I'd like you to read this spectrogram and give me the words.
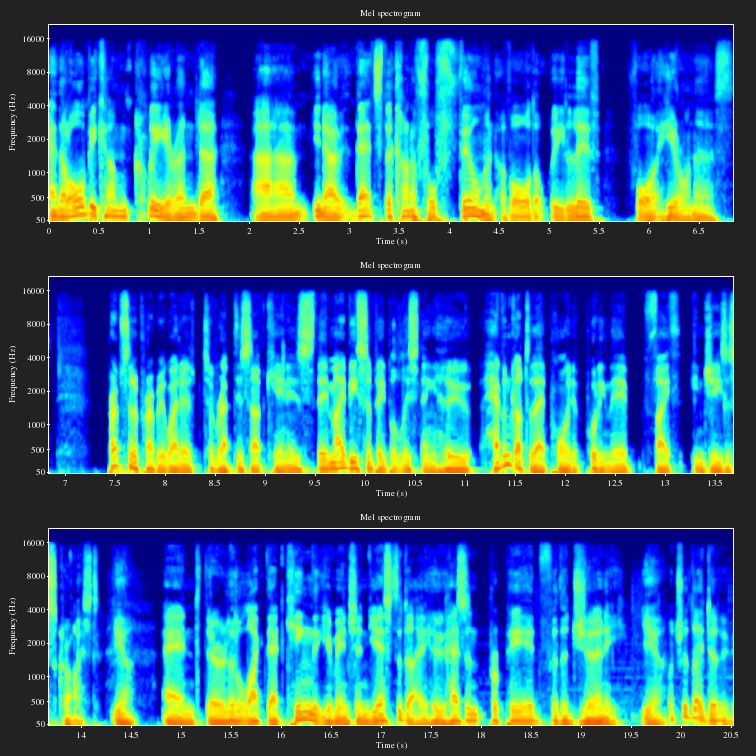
and they'll all become clear. And, uh, um, you know, that's the kind of fulfillment of all that we live for here on earth. Perhaps an appropriate way to, to wrap this up, Ken, is there may be some people listening who haven't got to that point of putting their faith in Jesus Christ. Yeah. And they're a little like that king that you mentioned yesterday who hasn't prepared for the journey. Yeah. What should they do?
